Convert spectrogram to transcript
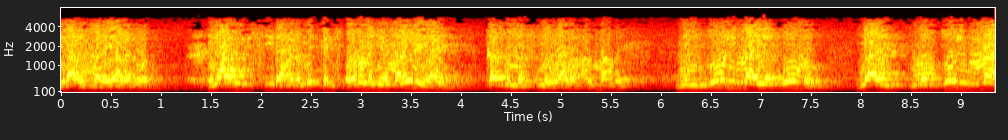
ilaa uu maleeyaa laga wada ilaa uu is yidhaahdo midka is odhanayo malaynayahay qad nasiya waaba halmaamay. Min tuuli maa yaquumu yani min tuuli ma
